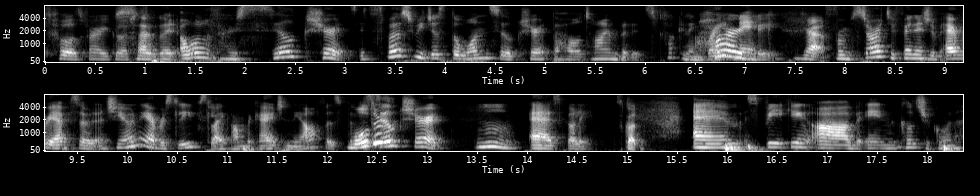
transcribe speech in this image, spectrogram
The Fall is very good. So good. All of her silk shirts. It's supposed to be just the one silk shirt the whole time, but it's fucking in great nick. Hardly, yeah. From start to finish of every episode, and she only ever sleeps like on the couch in the office. But Mulder? the silk shirt, Mm. uh, Scully. Scott. Um, speaking of in culture corner,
